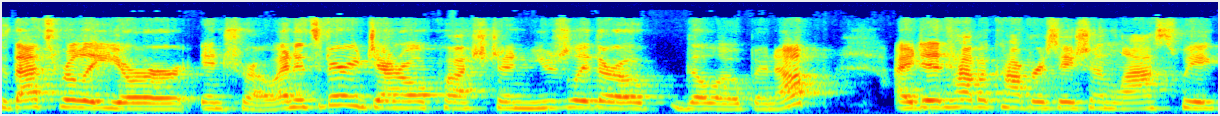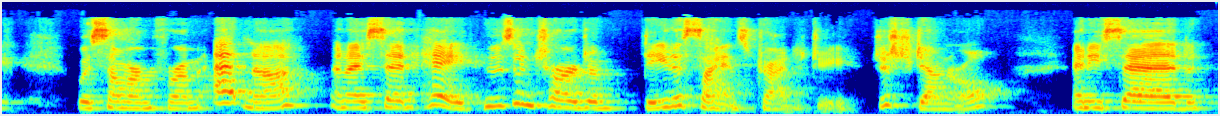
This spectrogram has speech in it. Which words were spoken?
So that's really your intro. And it's a very general question. Usually they'll, they'll open up. I did have a conversation last week with someone from Aetna, and I said, Hey, who's in charge of data science strategy? Just general. And he said,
